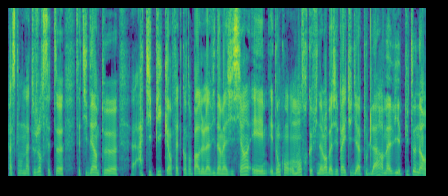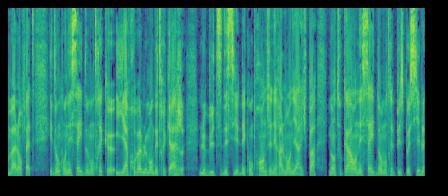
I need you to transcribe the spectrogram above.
parce qu'on a toujours cette euh, cette idée un peu atypique en fait quand on parle de la vie d'un magicien, et, et donc on, on, montre que finalement, bah, j'ai pas étudié à Poudlard, ma vie est plutôt normale en fait, et donc on essaye de montrer qu'il y a probablement des trucages. Le but c'est d'essayer de les comprendre. Généralement on n'y arrive pas, mais en tout cas on essaye d'en montrer le plus possible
